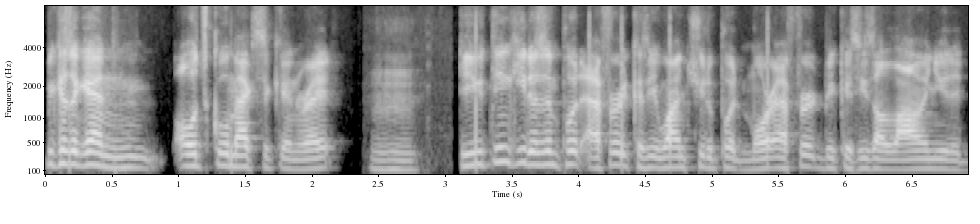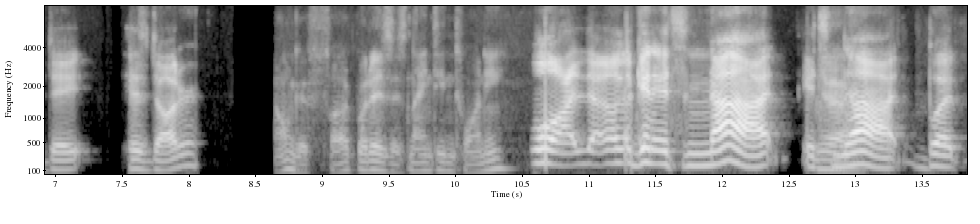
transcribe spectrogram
because again old school Mexican right mhm. Do you think he doesn't put effort because he wants you to put more effort because he's allowing you to date his daughter? I don't give a fuck. What is this? 1920? Well, I, uh, again, it's not. It's Yeah. not. But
